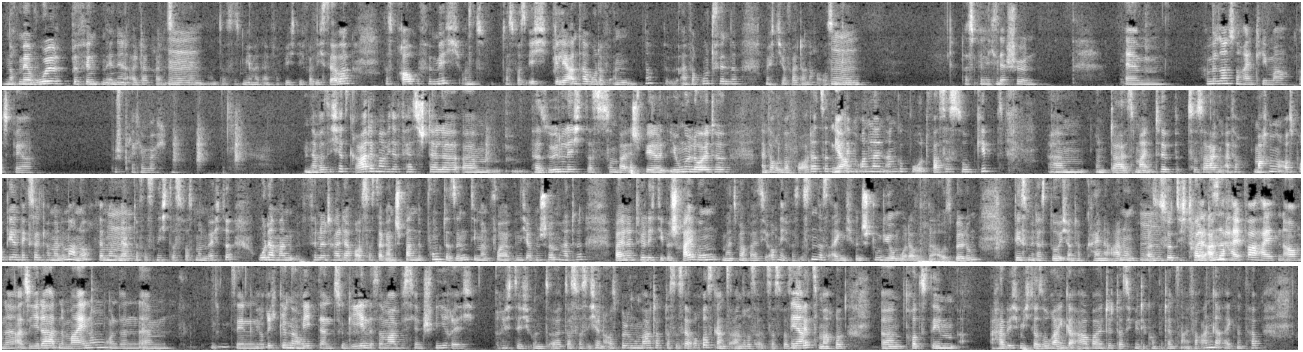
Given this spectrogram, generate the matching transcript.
noch mehr Wohlbefinden in den Alltag reinzubringen. Mhm. Und das ist mir halt einfach wichtig, weil ich selber das brauche für mich und das, was ich gelernt habe oder an, ne, einfach gut finde, möchte ich auch weiter nach außen mhm. geben. Das finde ich sehr schön. Ähm, haben wir sonst noch ein Thema, was wir besprechen möchten? Na, was ich jetzt gerade mal wieder feststelle, ähm, persönlich, dass zum Beispiel junge Leute einfach überfordert sind ja. mit dem Online-Angebot, was es so gibt. Ähm, und da ist mein Tipp zu sagen, einfach machen, ausprobieren, wechseln kann man immer noch, wenn man mhm. merkt, das ist nicht das, was man möchte. Oder man findet halt heraus, dass da ganz spannende Punkte sind, die man vorher nicht auf dem Schirm hatte, weil natürlich die Beschreibung, manchmal weiß ich auch nicht, was ist denn das eigentlich für ein Studium oder für eine Ausbildung, lese mir das durch und habe keine Ahnung. Mhm. Also es hört sich toll ja, an. Diese Halbwahrheiten auch, ne? Also jeder hat eine Meinung und dann ähm, den richtigen genau. Weg dann zu gehen, ist immer ein bisschen schwierig. Richtig, und äh, das, was ich an Ausbildung gemacht habe, das ist ja auch was ganz anderes als das, was ja. ich jetzt mache. Ähm, trotzdem habe ich mich da so reingearbeitet, dass ich mir die Kompetenzen einfach angeeignet habe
